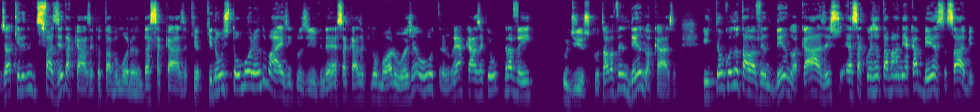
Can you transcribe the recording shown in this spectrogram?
já querendo me desfazer da casa que eu estava morando, dessa casa, que, que não estou morando mais, inclusive. Né? Essa casa que eu moro hoje é outra, não é a casa que eu gravei o disco. Eu estava vendendo a casa. Então, quando eu estava vendendo a casa, isso, essa coisa estava na minha cabeça, sabe?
